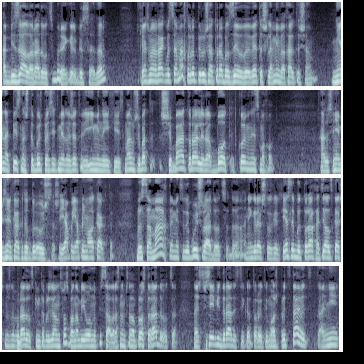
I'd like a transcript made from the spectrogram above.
обязала радоваться Брегель, беседер. Не написано, что ты будешь приносить мирную жертву, именно их есть. Машем шибат, шиба Тора ли работ, это коль смахот. А, то есть они объясняют, как это учится. Я, я понимал, как это. В самах ты имеется в виду, будешь радоваться, да. Они говорят, что говорят, если бы Тура хотела сказать, что нужно радоваться каким-то определенным способом, она бы его написала. Раз написала просто радоваться, значит, все виды радости, которые ты можешь представить, они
